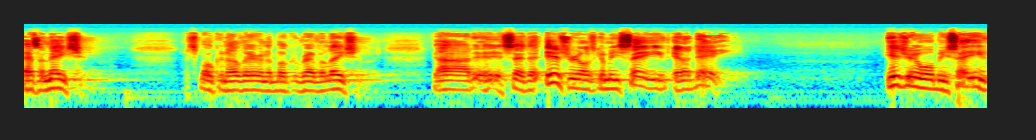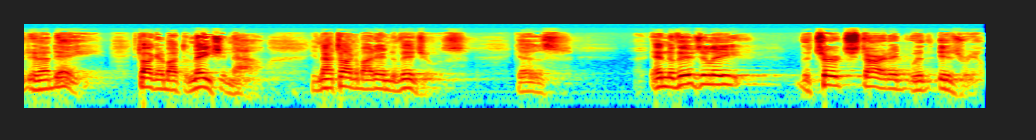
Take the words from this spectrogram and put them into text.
as a nation. It's spoken of there in the book of Revelation. God, it said that Israel is going to be saved in a day. Israel will be saved in a day. He's talking about the nation now. He's not talking about individuals. Because individually, the church started with Israel.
